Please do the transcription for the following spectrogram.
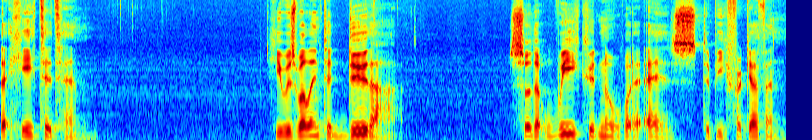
that hated him, he was willing to do that so that we could know what it is to be forgiven.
